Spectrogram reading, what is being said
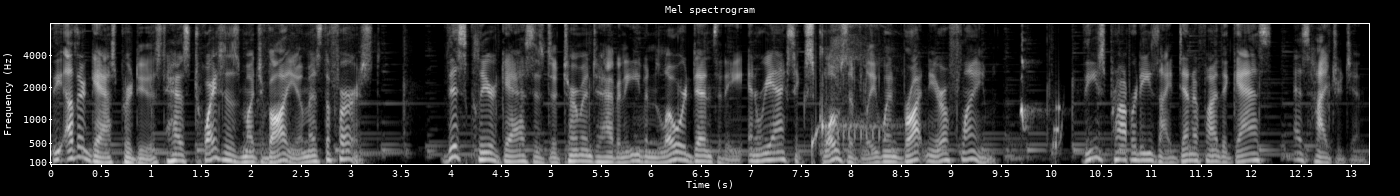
The other gas produced has twice as much volume as the first. This clear gas is determined to have an even lower density and reacts explosively when brought near a flame. These properties identify the gas as hydrogen.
